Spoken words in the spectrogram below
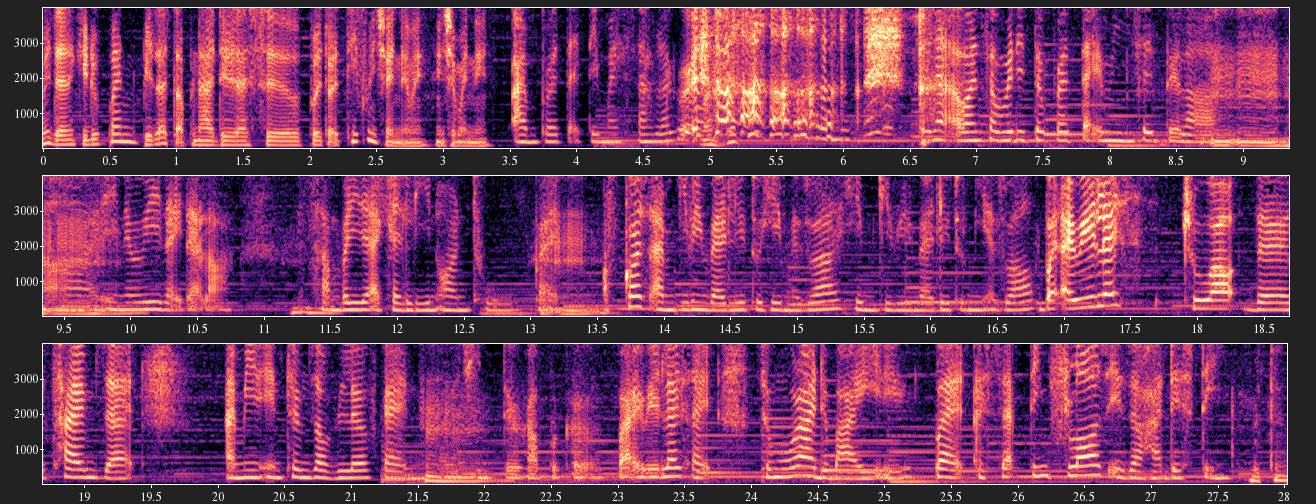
Tapi dalam kehidupan, Bella tak pernah ada rasa protective macam mana? Macam mana? I'm protecting myself lah kot. so nak I want somebody to protect me macam tu lah. Mm-mm. Uh, in a way like that lah. Somebody that I can lean on to. But Mm. of course I'm giving value to him as well. Him giving value to me as well. But I realised throughout the times that I mean in terms of love kan Hmm. Cinta ke apa ke But I realise like Semua orang ada baik dia But accepting flaws is the hardest thing Betul.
